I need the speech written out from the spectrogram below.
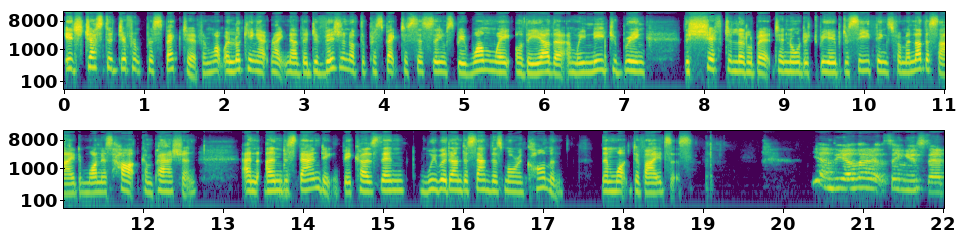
it's just a different perspective. And what we're looking at right now, the division of the perspective seems to be one way or the other. And we need to bring the shift a little bit in order to be able to see things from another side. And one is heart compassion and understanding because then we would understand there's more in common than what divides us. Yeah, and the other thing is that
